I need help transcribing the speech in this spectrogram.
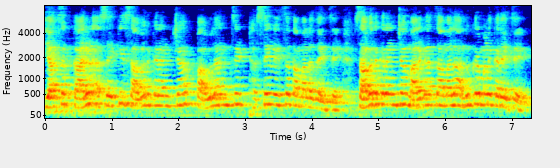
याचं कारण असं आहे की सावरकरांच्या पावलांचे ठसे वेचत आम्हाला जायचे सावरकरांच्या मार्गाचं आम्हाला अनुक्रमण करायचे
